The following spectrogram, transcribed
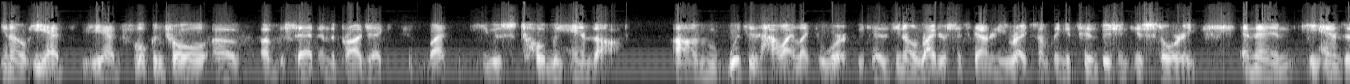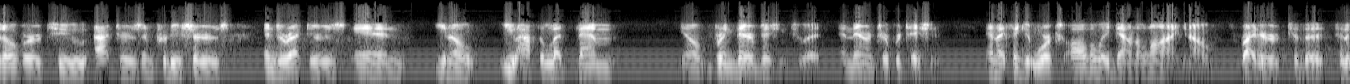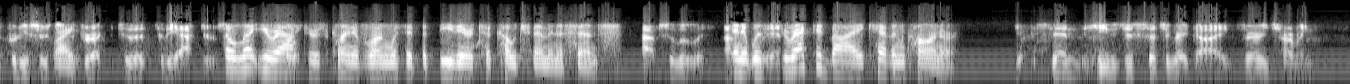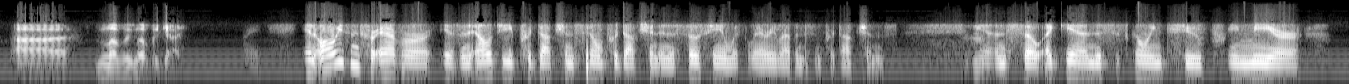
You know, he had he had full control of of the set and the project, but he was totally hands off. Um, which is how I like to work because you know, a writer sits down and he writes something. It's his vision, his story, and then he hands it over to actors and producers and directors, and you know, you have to let them, you know, bring their vision to it and their interpretation. And I think it works all the way down the line. You know, writer to the to the producers, to Right. the director, to the to the actors. So let your So- actors kind of run with it, but be there to coach them in a sense. Absolutely, And it was absolutely. directed by Kevin Connor. Yes, and he was just such a great guy, very charming, uh, lovely, lovely guy. And Always and Forever is an LG Productions film production in association with Larry Levinson Productions. Mhm. And so, again, this is going to premiere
